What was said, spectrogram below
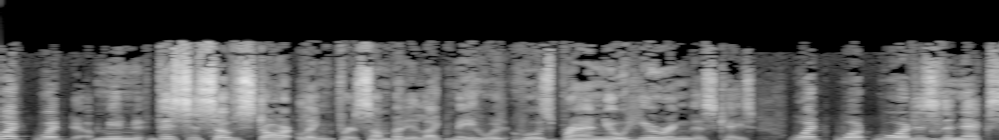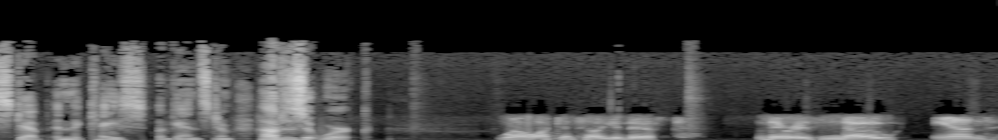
What what I mean this is so startling for somebody like me who who's brand new hearing this case. What what what is the next step in the case against him? How does it work? Well, I can tell you this. There is no end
